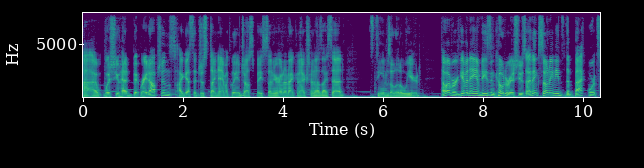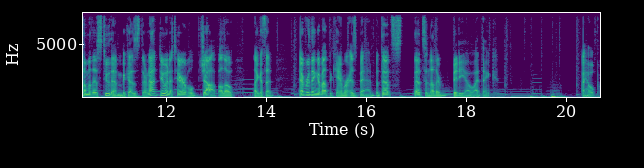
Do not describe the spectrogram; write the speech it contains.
Uh, I wish you had bitrate options. I guess it just dynamically adjusts based on your internet connection, as I said. Seems a little weird. However, given AMD's encoder issues, I think Sony needs to backport some of this to them because they're not doing a terrible job. Although, like I said, everything about the camera is bad, but that's that's another video, I think. I hope.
